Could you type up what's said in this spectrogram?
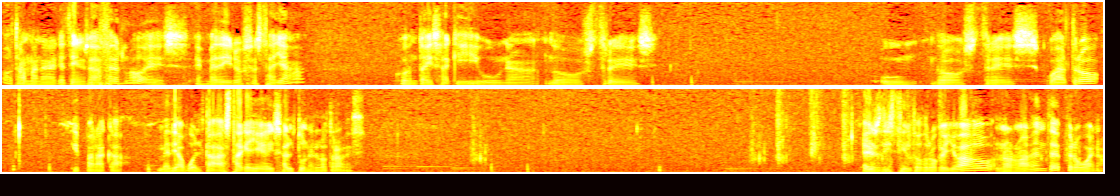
Otra manera que tenéis de hacerlo es, en vez de iros hasta allá, contáis aquí una, dos, tres, un, dos, tres, cuatro y para acá, media vuelta hasta que lleguéis al túnel otra vez. Es distinto de lo que yo hago normalmente, pero bueno.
